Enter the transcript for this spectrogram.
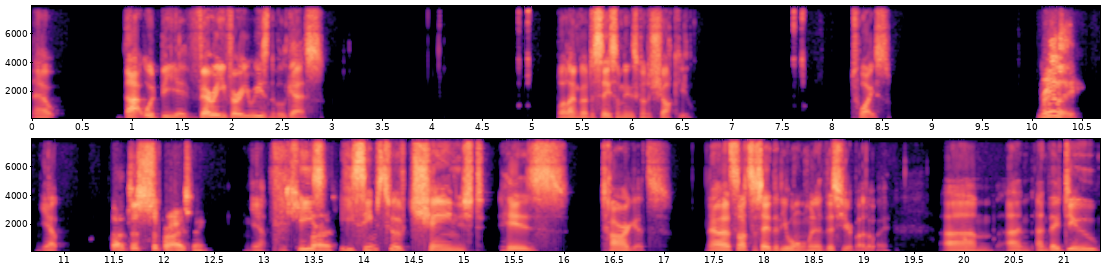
Now, that would be a very, very reasonable guess. But I'm going to say something that's going to shock you. Twice. Really? Yep. That does surprise me. Yeah. He's he seems to have changed his targets. Now that's not to say that he won't win it this year, by the way. Um, and and they do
